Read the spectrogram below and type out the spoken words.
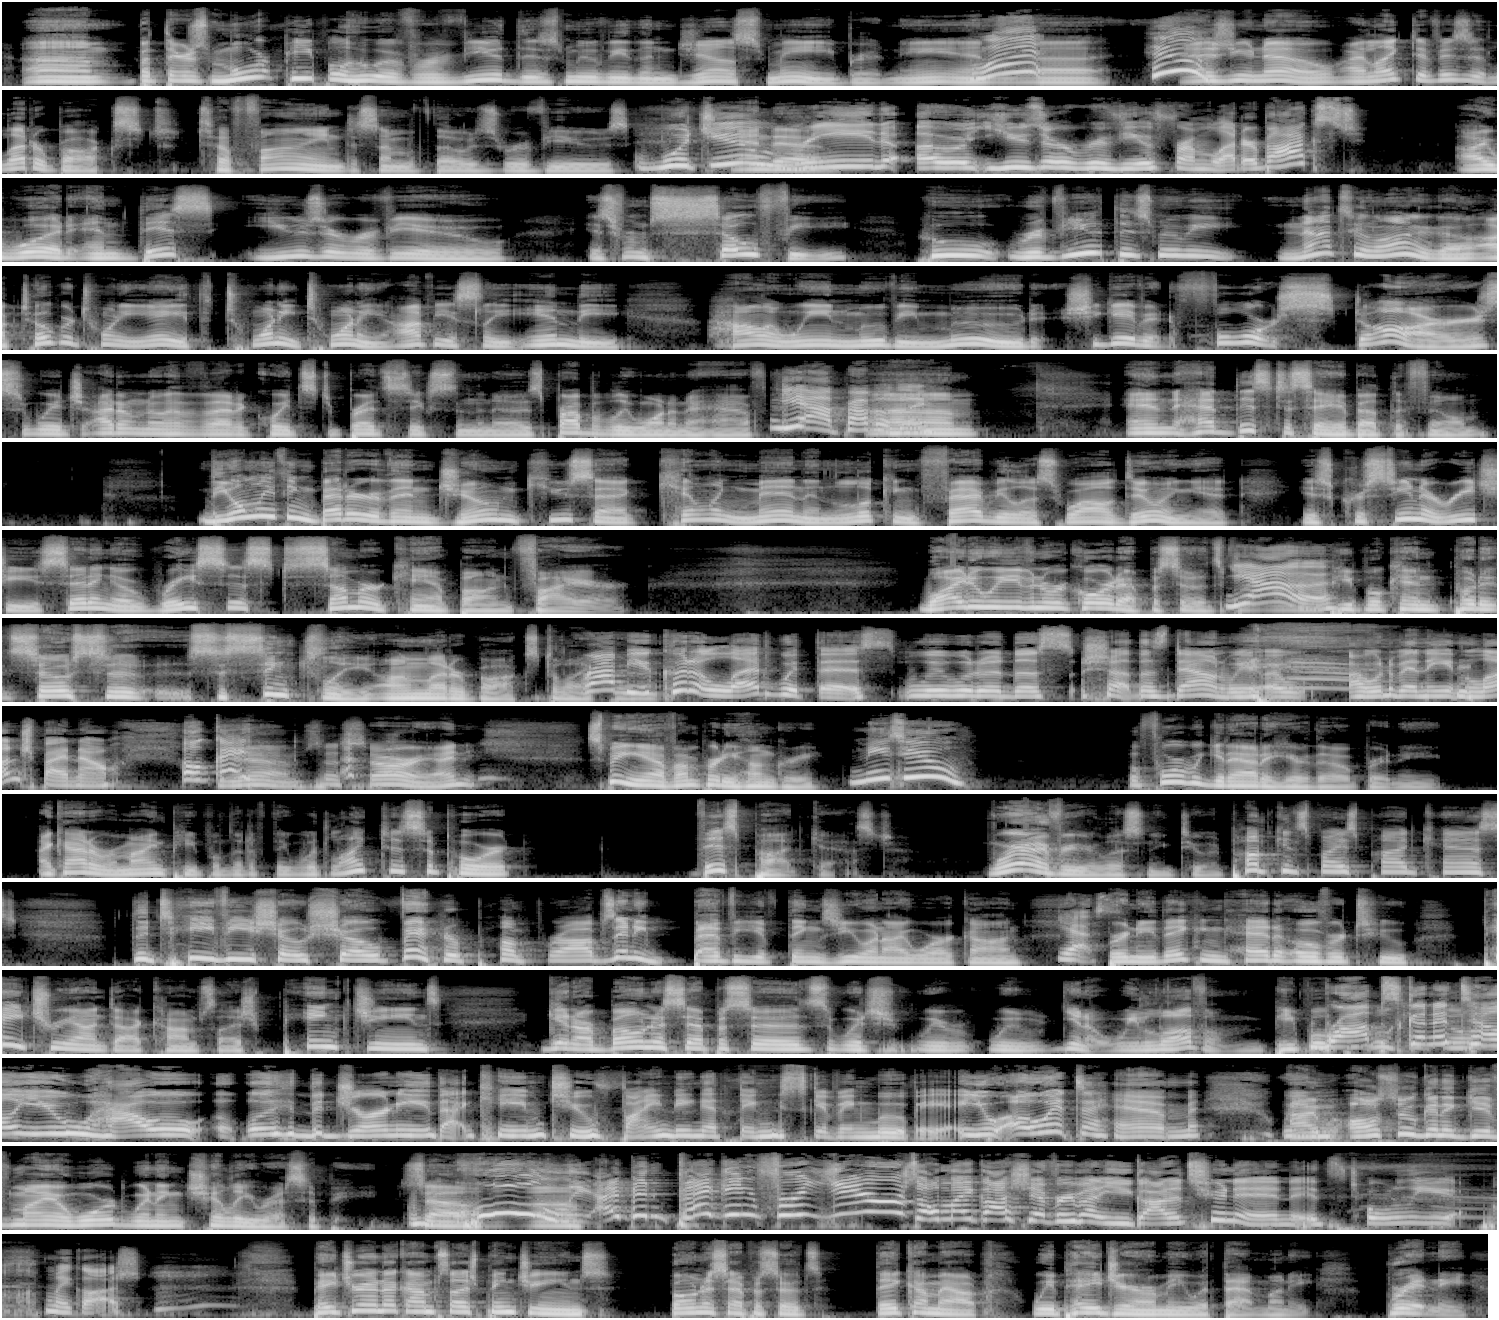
Um, but there's more people who have reviewed this movie than just me, Brittany. And, What? Uh, Who? As you know, I like to visit Letterboxd to find some of those reviews. Would you And, uh, read a user review from Letterboxd? I would, and this user review is from Sophie, who reviewed this movie not too long ago, October 28th, 2020, obviously in the Halloween movie mood. She gave it four stars, which I don't know how that equates to breadsticks in the nose, probably one and a half. Yeah, probably. Um, and had this to say about the film. The only thing better than Joan Cusack killing men and looking fabulous while doing it is Christina Ricci setting a racist summer camp on fire. Why do we even record episodes? Brittany? Yeah. people can put it so su- succinctly on Letterboxd like Rob, that. you could have led with this. We would have just shut this down. We, I, I would have been eating lunch by now. Okay. Yeah, I'm so sorry. I, speaking of, I'm pretty hungry. Me too. Before we get out of here, though, Brittany, I got to remind people that if they would like to support this podcast, wherever you're listening to it, Pumpkin Spice Podcast, the TV show show, Vanderpump Robs, any bevy of things you and I work on, Yes. Brittany, they can head over to patreon.com slash pink jeans, get our bonus episodes, which we, we you know, we love them. People, Rob's people going keep to tell you how uh, the journey that came to finding a Thanksgiving movie. You owe it to him. We, I'm also going to give my award winning chili recipe. So, uh, Holy, I've been Oh my gosh, everybody, you got to tune in. It's totally, oh my gosh. patreon.com slash pink jeans bonus episodes they come out we pay jeremy with that money brittany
